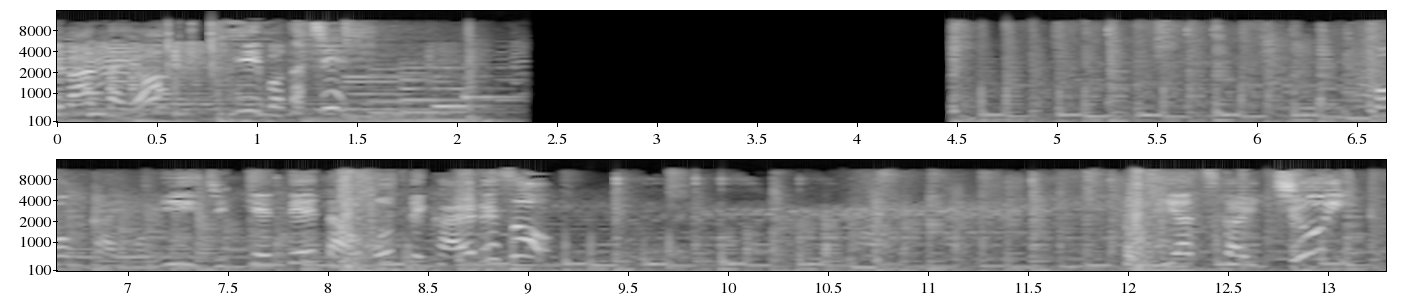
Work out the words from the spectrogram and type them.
出番だよ。ニーボたち。今回もいい実験データを持って帰れそう。取り扱い注意。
